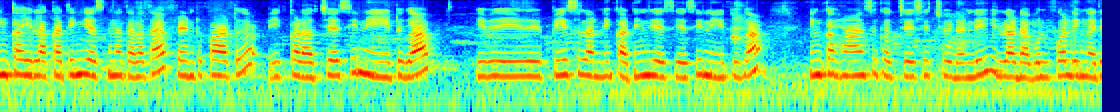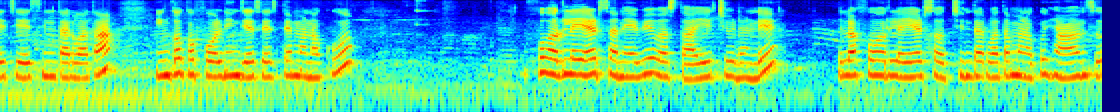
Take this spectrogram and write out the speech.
ఇంకా ఇలా కటింగ్ చేసుకున్న తర్వాత ఫ్రంట్ పార్ట్ ఇక్కడ వచ్చేసి నీట్గా ఇవి పీసులన్నీ కటింగ్ చేసేసి నీట్గా ఇంకా హ్యాండ్స్కి వచ్చేసి చూడండి ఇలా డబుల్ ఫోల్డింగ్ అయితే చేసిన తర్వాత ఇంకొక ఫోల్డింగ్ చేసేస్తే మనకు ఫోర్ లేయర్స్ అనేవి వస్తాయి చూడండి. ఇలా ఫోర్ లేయర్స్ వచ్చిన తర్వాత మనకు హ్యాండ్స్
